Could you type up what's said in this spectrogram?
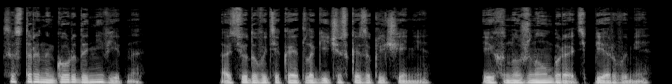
со стороны города не видно. Отсюда вытекает логическое заключение. Их нужно убрать первыми.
